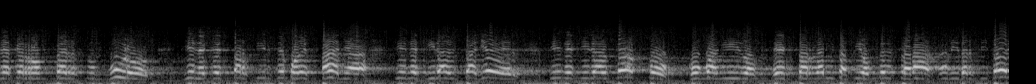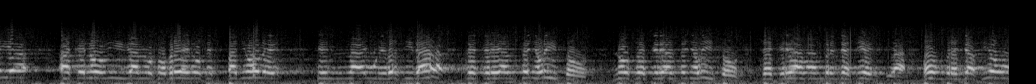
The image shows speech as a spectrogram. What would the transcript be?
Tiene que romper sus muros, tiene que esparcirse por España, tiene que ir al taller, tiene que ir al campo, como han ido esta organización del trabajo universitaria, a que no digan los obreros españoles que en la universidad se crean señoritos. No se crean señoritos, se crean hombres de ciencia, hombres de acción,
